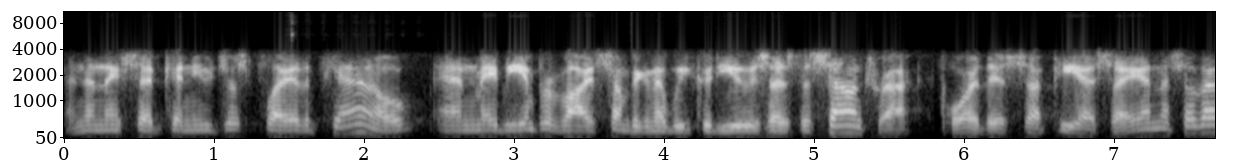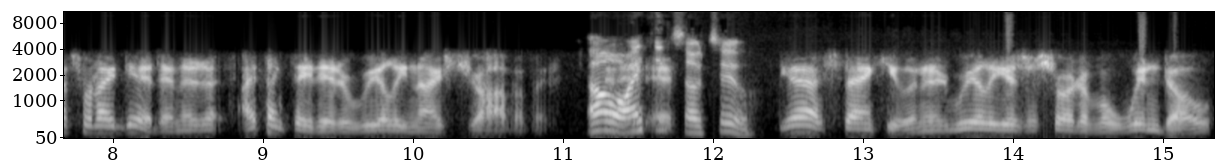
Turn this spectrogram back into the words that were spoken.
And then they said, "Can you just play the piano and maybe improvise something that we could use as the soundtrack for this uh, PSA?" And so that's what I did, and it, I think they did a really nice job of it. Oh, And I think it- so too. Yes, thank you. And it really is a sort of a window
